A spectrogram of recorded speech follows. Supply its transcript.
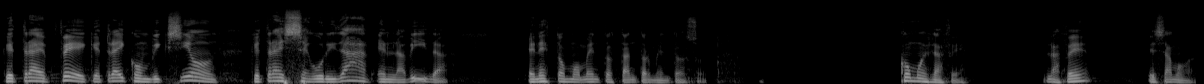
que trae fe, que trae convicción, que trae seguridad en la vida en estos momentos tan tormentosos. ¿Cómo es la fe? La fe es amor.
